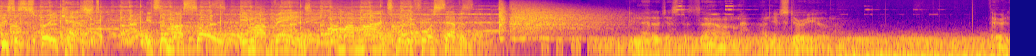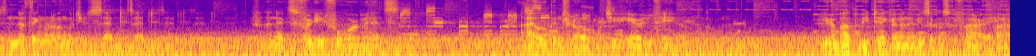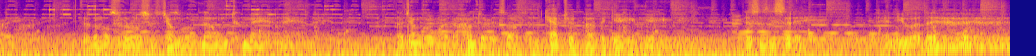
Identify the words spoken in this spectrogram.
This is the Spraycast. It's in my soul, in my veins, on my mind 24 7. Do not adjust the sound on your stereo. There is nothing wrong with your set. set, set. For the next 34 minutes, I will control what you hear and feel. You're about to be taken on a musical safari through the most ferocious jungle known to man. The jungle where the hunter is often captured by the game. This is a city, and you are there.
